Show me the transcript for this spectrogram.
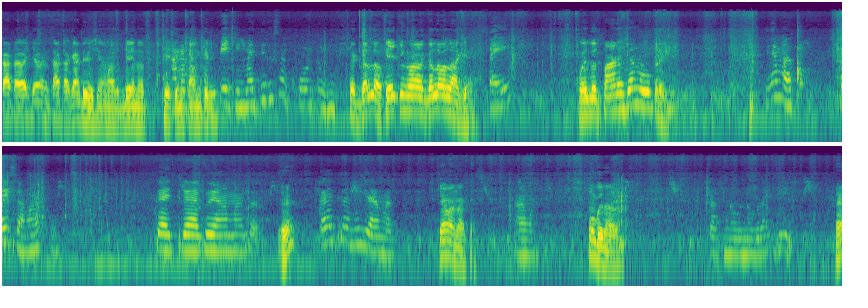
કાંટા વાગ્યા ને કાંટા કાઢ્યું છે. અમારે બેન ખેતીનું કામ કર્યું. પેકિંગમાં દીધું છે ખોલતું નથી છે ગલ્લો પેકિંગ વાળો ગલ્લો લાગે. ઓલ બધું પાણી છે ને ઉકળી ગયું એમાં પૈસા નાખું. કાયત્રા છે આમાં તો. હે? કાયત્રા નહીં આમાં. કેમાં નાખે? આમાં. હું બનાવે? કાક નવું નવું રાંધવી હે?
